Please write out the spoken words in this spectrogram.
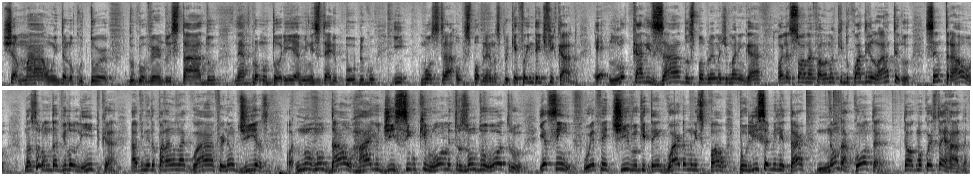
chamar o interlocutor do governo do estado, né? promotoria, Ministério Público e mostrar os problemas, porque foi identificado, é localizado os problemas de Maringá. Olha só, nós falamos aqui do quadrilátero central, nós falamos da Vila Olímpica, Avenida Paranaguá, Fernão Dias, não, não dá um raio de 5 quilômetros um do outro. E assim, o efetivo que tem guarda municipal, polícia militar, não dá conta conta, então alguma coisa está errada.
